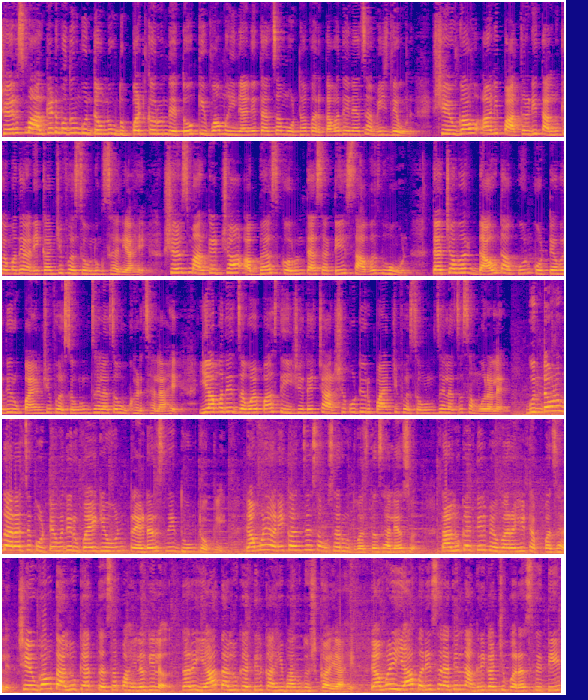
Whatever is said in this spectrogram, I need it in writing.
Shares मार्केटमधून गुंतवणूक दुप्पट करून देतो किंवा महिन्याने त्याचा मोठा परतावा देण्याचे आमिष देऊन शेवगाव आणि पाथर्डी तालुक्यामध्ये अनेकांची फसवणूक झाली आहे. शेअर्स मार्केटचा अभ्यास करून त्यासाठी सावध होऊन त्याच्यावर डाव टाकून कोट्यवधी रुपयांची फसवणूक झाल्याचं उघड झालं आहे. यामध्ये जवळपास तीनशे ते चारशे कोटी रुपयांची फसवणूक झाल्याचं समोर आलंय. गुंतवणूकदाराचे कोट्यवधी रुपये घेऊन ट्रेडर्सनी धूम ठोकली. त्यामुळे अनेकांचे संसार उद्ध्वस्त झाले असून तालुक्यातील व्यवहारही ठप्प झालेत. शेवगाव तालुक्यात तसं पाहिलं गेलं तर या तालुक्यातील काही भाग दुष्काळी आहे. त्यामुळे या परिसरातील नागरिकांची परिस्थिती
